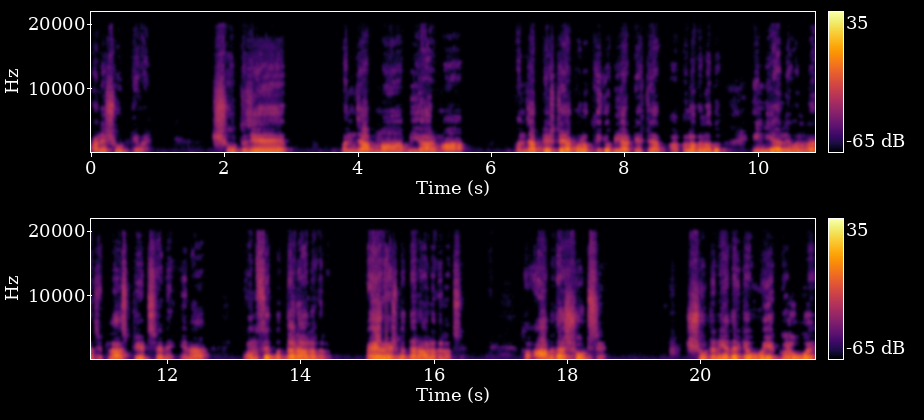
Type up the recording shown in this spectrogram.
આને શૂટ કહેવાય. શૂટ જે પંજાબમાં, બિહારમાં, પંજાબ ટેસ્ટ આખો અલગ થઈ ગયો. બિહાર ટેસ્ટ અલગ અલગ. ઇન્ડિયા લેવલના જેટલા સ્ટેટ છે ને, એના કોન્સેપ્ટ બધાના અલગ અલગ. પહેરવેશ બધાના અલગ અલગ છે. તો આ બધા શૂટ છે. શૂટની અંદર કેવું હોય? ગળું હોય,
